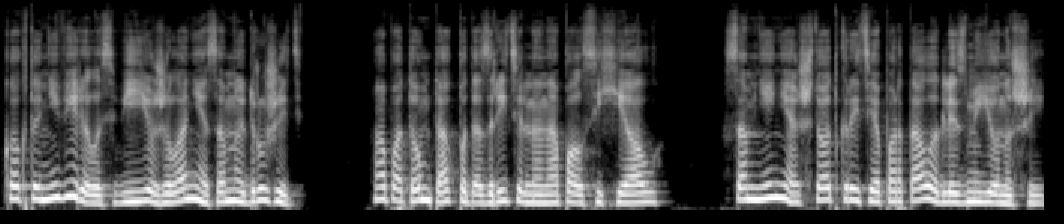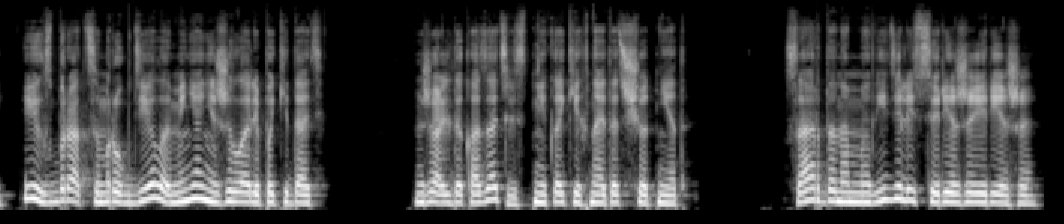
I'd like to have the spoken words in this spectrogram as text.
Как-то не верилось в ее желание со мной дружить. А потом так подозрительно напал Сихиал, Сомнение, что открытие портала для змеёнышей, их с братцем рук дело, меня не желали покидать. Жаль, доказательств никаких на этот счет нет. С Арданом мы виделись все реже и реже.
